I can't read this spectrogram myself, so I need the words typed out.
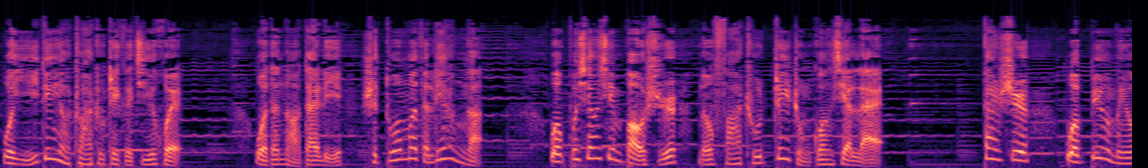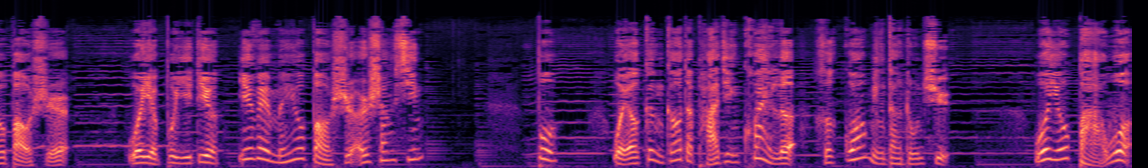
我一定要抓住这个机会。我的脑袋里是多么的亮啊！我不相信宝石能发出这种光线来，但是我并没有宝石，我也不一定因为没有宝石而伤心。不，我要更高的爬进快乐和光明当中去。我有把握，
